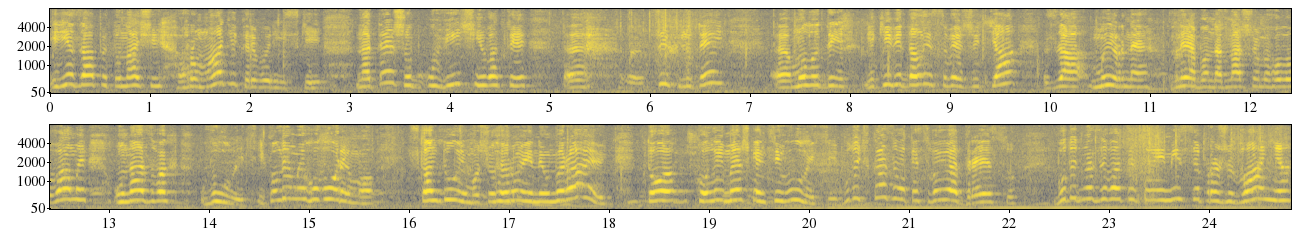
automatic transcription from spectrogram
і є запит у нашій громаді Криворізькій на те, щоб увічнювати е, цих людей молодих, які віддали своє життя за мирне небо над нашими головами у назвах вулиць. І коли ми говоримо, скандуємо, що герої не вмирають, то коли мешканці вулиці будуть вказувати свою адресу, будуть називати своє місце проживання,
